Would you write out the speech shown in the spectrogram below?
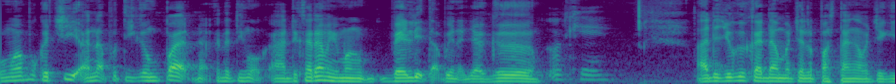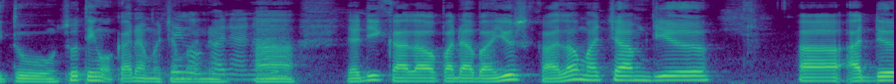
Rumah pun kecil, anak pun tiga empat nak kena tengok. Ada kadang memang valid tak boleh nak jaga. Okey. Ada juga kadang macam lepas tangan macam gitu. So tengok keadaan macam Tengok mana. keadaan, ha. Jadi kalau pada Abang Yus, kalau macam dia uh, ada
